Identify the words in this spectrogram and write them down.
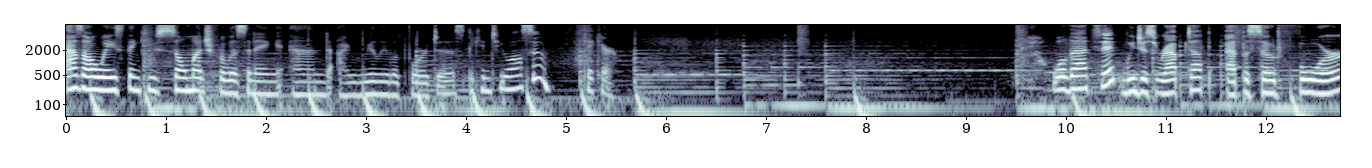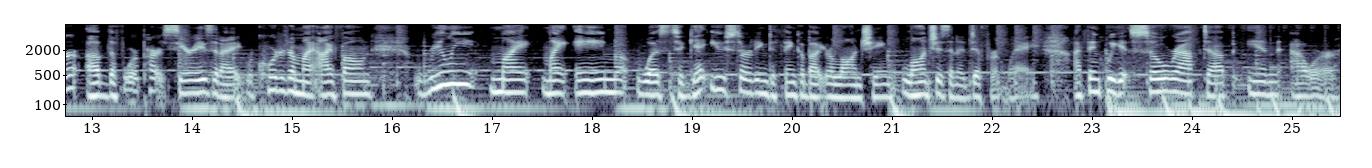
as always, thank you so much for listening, and I really look forward to speaking to you all soon. Take care. Well, that's it. We just wrapped up episode four of the four part series that I recorded on my iPhone. Really, my my aim was to get you starting to think about your launching launches in a different way. I think we get so wrapped up in our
